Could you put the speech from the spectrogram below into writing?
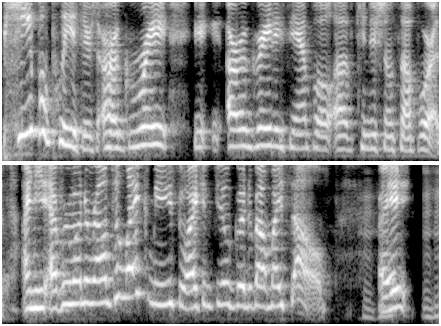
People pleasers are a great are a great example of conditional self-worth. I need everyone around to like me so I can feel good about myself. Mm-hmm. Right? Mm-hmm.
